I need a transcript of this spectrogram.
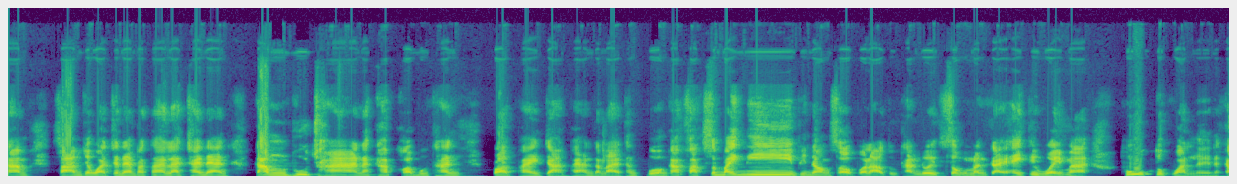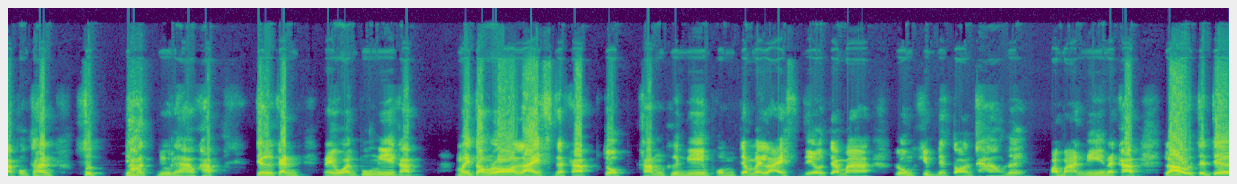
ตาม 3 จังหวัดชายแดนภาคใต้และชายแดนกัมพูชานะครับ ขอพวกท่านปลอดภัยจากภัยอันตรายทั้งปวงครับฝากสบายดีพี่น้องสปลาวทุกท่านด้วยส่งกำลังใจให้ที่ห่วยมาทุกทุกวันเลยนะครับพวกท่านสุดยอดอยู่แล้วครับ เจอกันในวันพรุ่งนี้ครับ ไม่ต้องรอไลฟ์นะครับ จบค่ำคืนนี้ผมจะไม่ไลฟ์เดี๋ยวจะมาลงคลิปในตอนเช้าเลยประมาณนี้นะครับ เราจะเจอ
